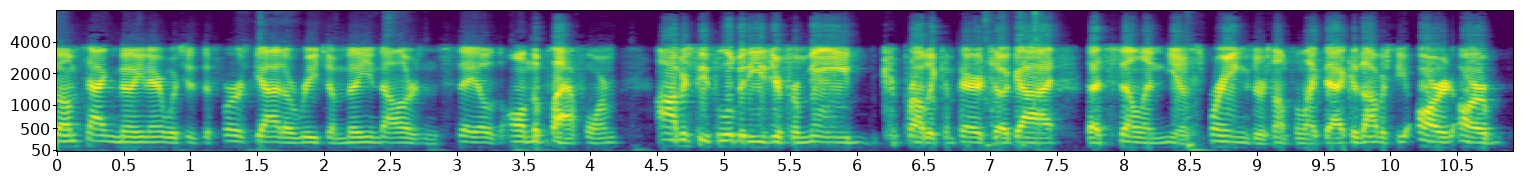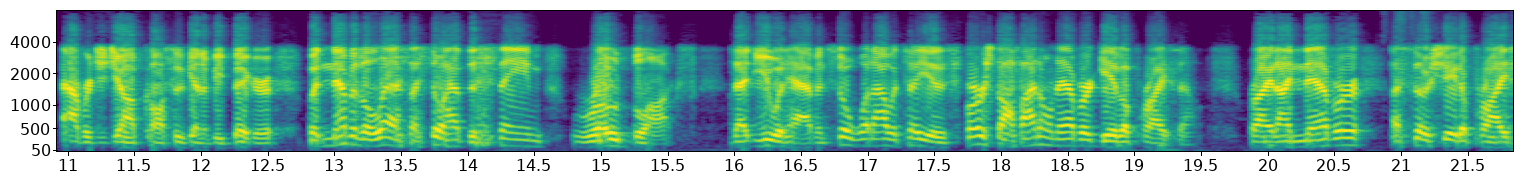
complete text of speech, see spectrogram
Thumbtack Millionaire, which is the first guy to reach a million dollars in sales on the platform. Obviously, it's a little bit easier for me, probably compared to a guy that's selling, you know, springs or something like that, because obviously our our average job cost is going to be bigger. But nevertheless, I still have the same roadblocks that you would have. And so, what I would tell you is, first off, I don't ever give a price out right? I never associate a price.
